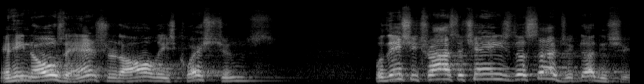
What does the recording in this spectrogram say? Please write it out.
and he knows the answer to all these questions. Well, then she tries to change the subject, doesn't she?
